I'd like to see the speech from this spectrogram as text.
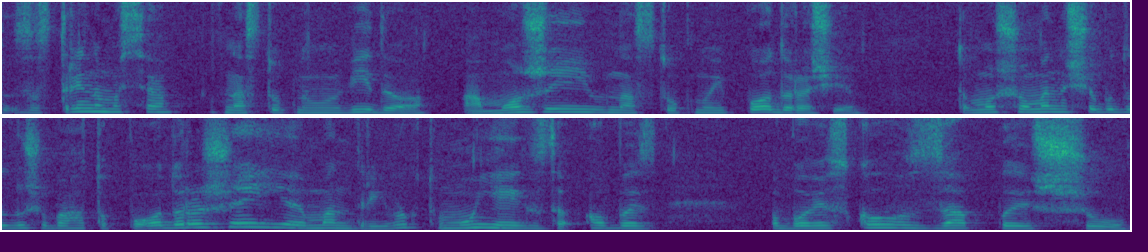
Зустрінемося в наступному відео, а може і в наступної подорожі. Тому що у мене ще буде дуже багато подорожей, мандрівок, тому я їх обов'язково запишу.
